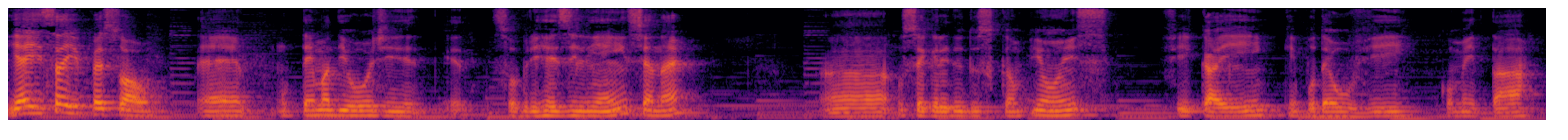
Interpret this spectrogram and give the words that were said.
E é isso aí, pessoal. É, o tema de hoje é sobre resiliência, né? Uh, o segredo dos campeões. Fica aí, quem puder ouvir, comentar.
